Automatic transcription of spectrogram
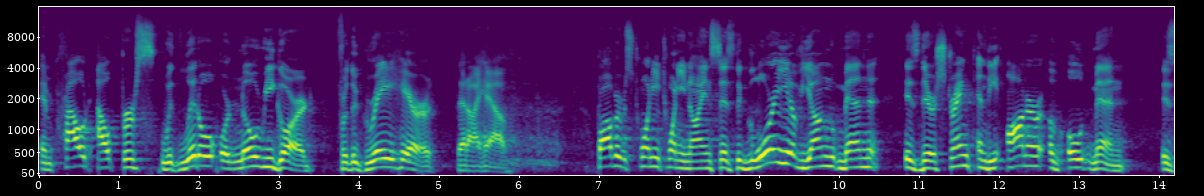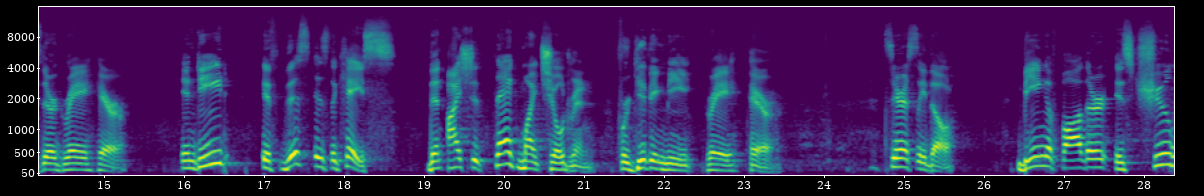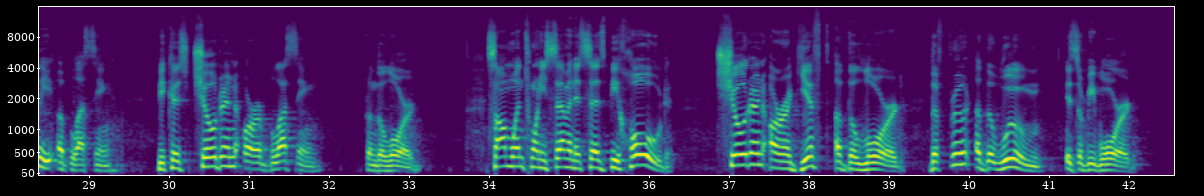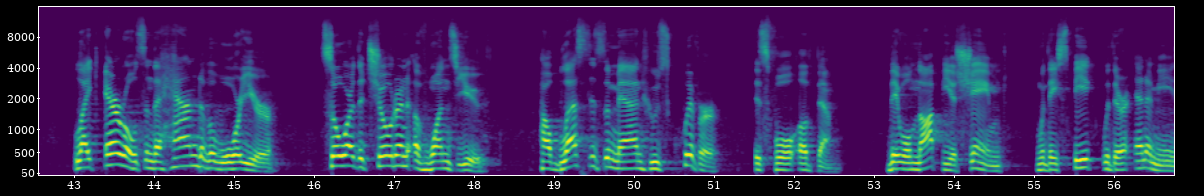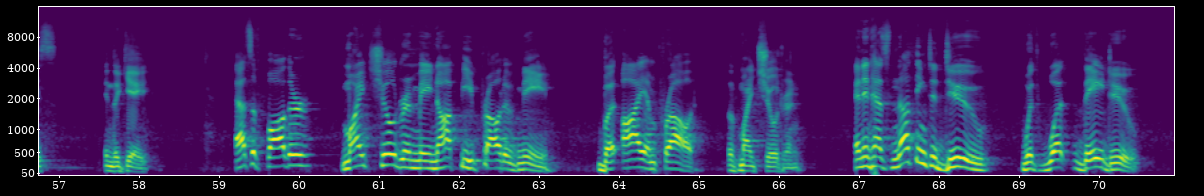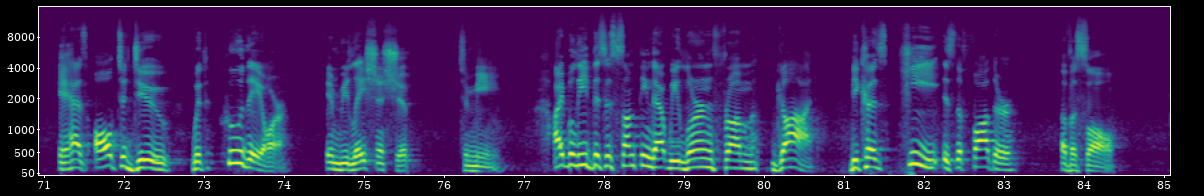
and proud outbursts with little or no regard for the gray hair that I have. Proverbs 20 29 says, The glory of young men is their strength, and the honor of old men is their gray hair. Indeed, if this is the case, then I should thank my children for giving me gray hair. Seriously, though, being a father is truly a blessing because children are a blessing from the Lord. Psalm 127, it says, Behold, children are a gift of the Lord. The fruit of the womb is a reward. Like arrows in the hand of a warrior, so are the children of one's youth. How blessed is the man whose quiver is full of them. They will not be ashamed when they speak with their enemies in the gate. As a father, my children may not be proud of me, but I am proud of my children. And it has nothing to do with what they do, it has all to do with who they are in relationship to me. I believe this is something that we learn from God because He is the Father of us all.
